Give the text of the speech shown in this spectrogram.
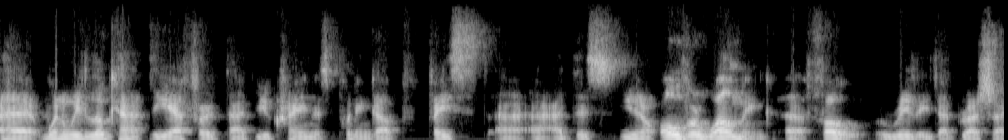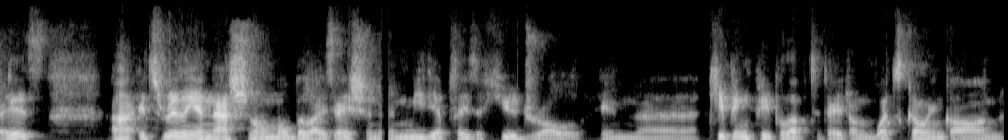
Uh, when we look at the effort that Ukraine is putting up faced uh, at this, you know, overwhelming uh, foe, really, that Russia is, uh, it's really a national mobilization, and media plays a huge role in uh, keeping people up to date on what's going on,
